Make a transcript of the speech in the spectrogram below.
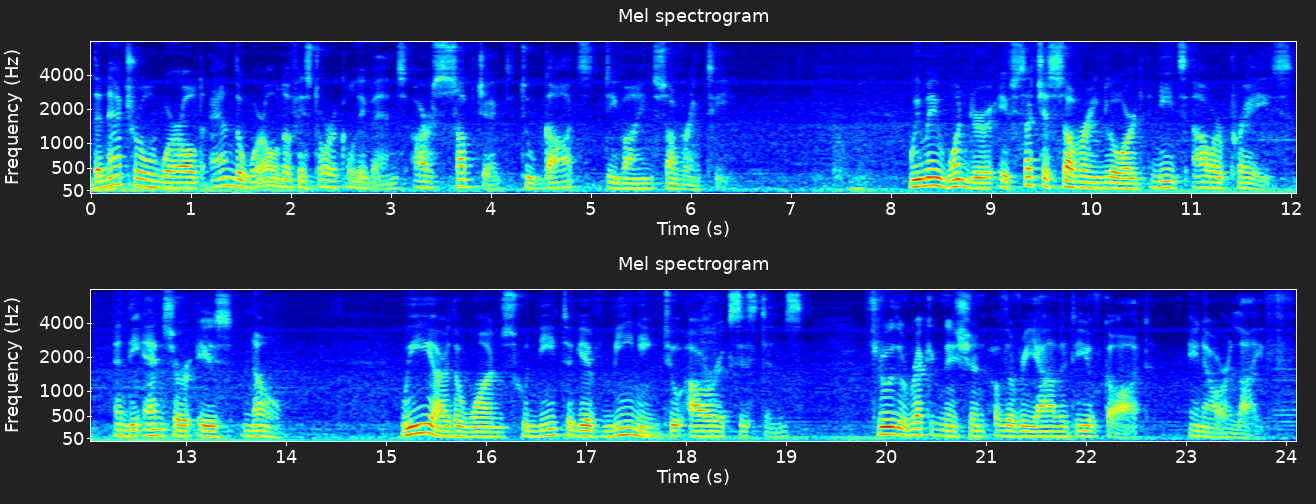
the natural world and the world of historical events are subject to God's divine sovereignty. We may wonder if such a sovereign Lord needs our praise, and the answer is no. We are the ones who need to give meaning to our existence through the recognition of the reality of God in our life.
